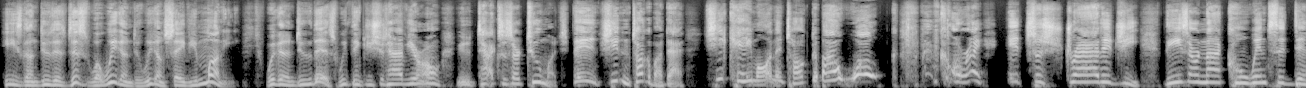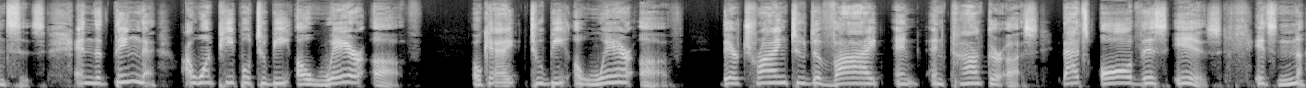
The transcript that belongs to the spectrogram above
he's going to do this. This is what we're going to do. We're going to save you money. We're going to do this. We think you should have your own. Your taxes are too much. They she didn't talk about that. She came on and talked about woke. All right, it's a strategy. These are not coincidences. And the thing that I want people to be aware of, okay, to be aware of, they're trying to divide and and conquer us. That's all this is. It's not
